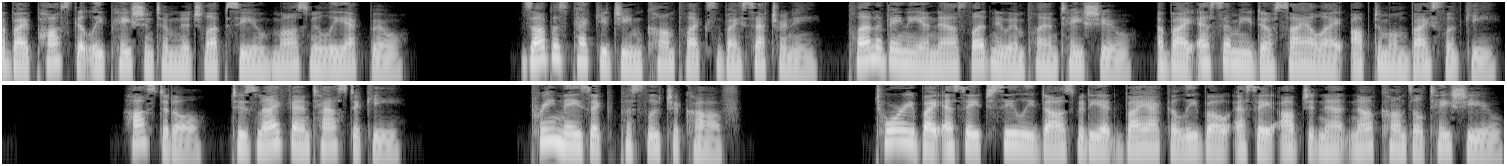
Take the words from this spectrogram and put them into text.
postupmi, a by poskatli patientum najlepsiu mosnu liekbu. Zabas pekujim complex bisetrani, planavania naslednu implantatio, a by sme docili optimum vislivki. Hospital, tuznai fantastiki. Pre-Nazik Posluchikov. Tori by li dosvidiat vyak alibo sa objednat na konsultatio,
